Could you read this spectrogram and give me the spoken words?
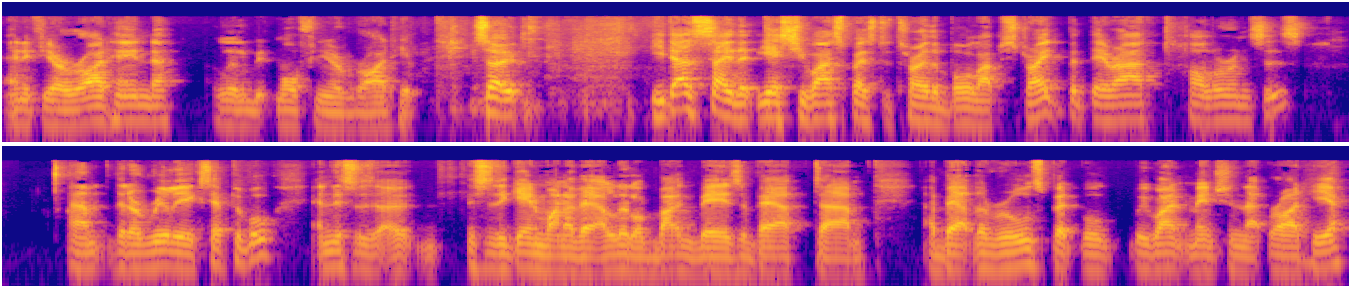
and if you're a right-hander, a little bit more from your right hip. So, he does say that yes, you are supposed to throw the ball up straight, but there are tolerances. Um, that are really acceptable. And this is a, this is again one of our little bugbears about um, about the rules, but we'll, we won't mention that right here.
